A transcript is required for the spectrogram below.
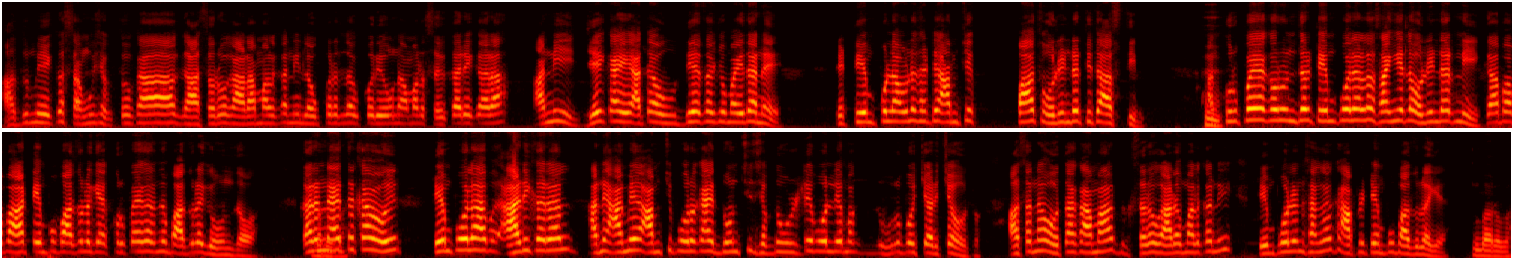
अजून मी एकच सांगू शकतो का गा सर्व गाडा मालकांनी लवकरात लवकर येऊन आम्हाला सहकार्य करा. आणि जे काही आता उद्याचं जे मैदान आहे ते टेम्पो लावण्यासाठी आमचे पाच होलिंडर तिथं असतील. कृपया करून जर टेम्पोला सांगितलं होलिंडरनी का बाबा हा टेम्पो बाजूला घ्या कृपया करून बाजूला घेऊन जावा. कारण बरोबर. नाहीतर काय होईल टेम्पोला आडी कराल आणि आम्ही आमची पोरं काय दोन तीन शब्द उलटे बोलले मग ग्रुपवर चर्चा होतो. असं न होता का आम्हाला सर्व गाडा मालकांनी टेम्पोला सांगा का आपले टेम्पो बाजूला घ्या. बरोबर.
